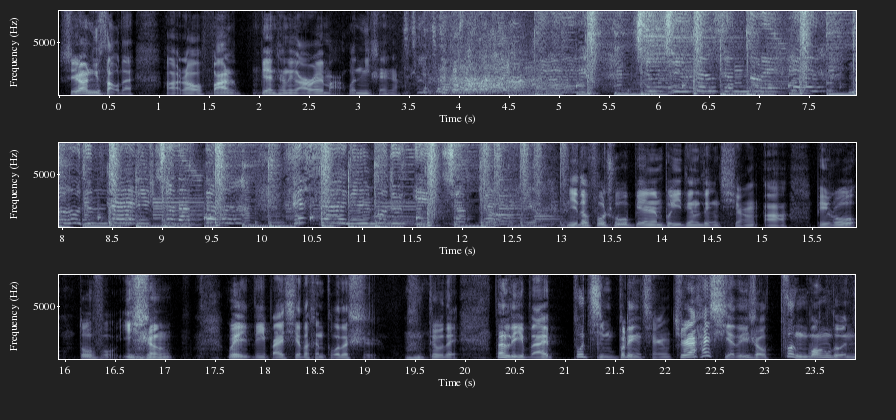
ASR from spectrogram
谁让你扫的啊，然后发变成那个二维码纹你身上。你的付出别人不一定领情啊，比如杜甫一生为李白写了很多的诗，对不对？但李白不仅不领情，居然还写了一首《赠汪伦》。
